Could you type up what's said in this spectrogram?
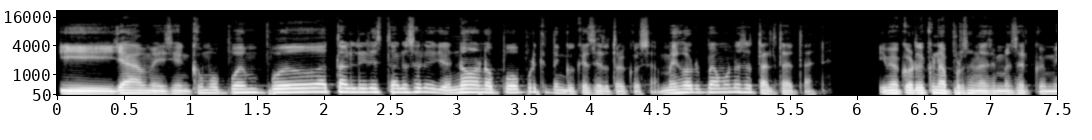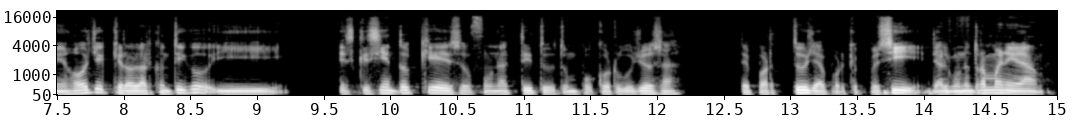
Y ya me decían, ¿cómo puedo, puedo a tal hora sola? Y yo, no, no puedo porque tengo que hacer otra cosa. Mejor vámonos a tal, tal, tal. Y me acuerdo que una persona se me acercó y me dijo, oye, quiero hablar contigo. Y es que siento que eso fue una actitud un poco orgullosa de parte tuya, porque pues sí, de alguna otra manera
